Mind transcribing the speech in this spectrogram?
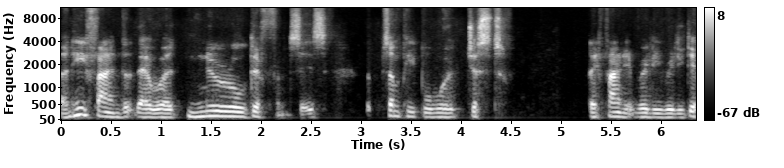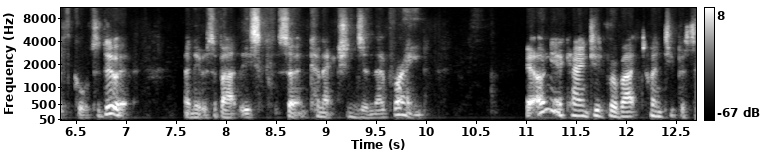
And he found that there were neural differences some people were just they found it really really difficult to do it and it was about these certain connections in their brain it only accounted for about 20%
